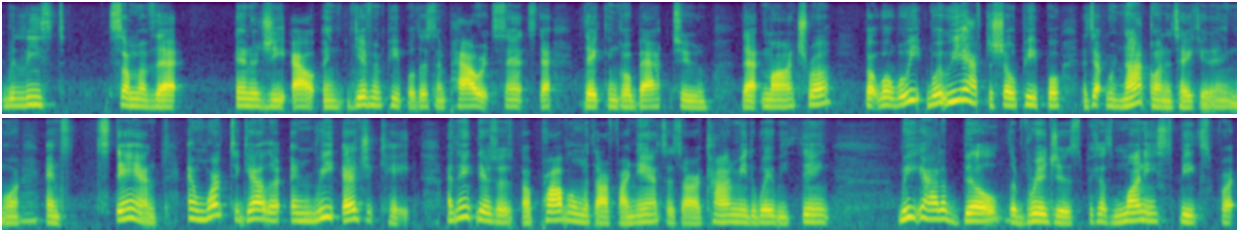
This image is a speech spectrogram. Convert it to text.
released some of that energy out and given people this empowered sense that they can go back to that mantra. But what we, what we have to show people is that we're not going to take it anymore mm -hmm. and stand and work together and re educate. I think there's a, a problem with our finances, our economy, the way we think, we got to build the bridges because money speaks for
